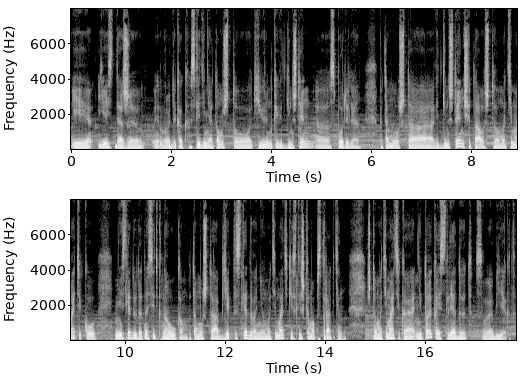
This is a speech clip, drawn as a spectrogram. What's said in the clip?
И есть даже э, вроде как сведения о том, что Тьюринг и Витгенштейн э, спорили, потому что Витгенштейн считал, что математику не следует относить к наукам, потому что объект исследования у математики слишком абстрактен, что математика не только исследует свой объект,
